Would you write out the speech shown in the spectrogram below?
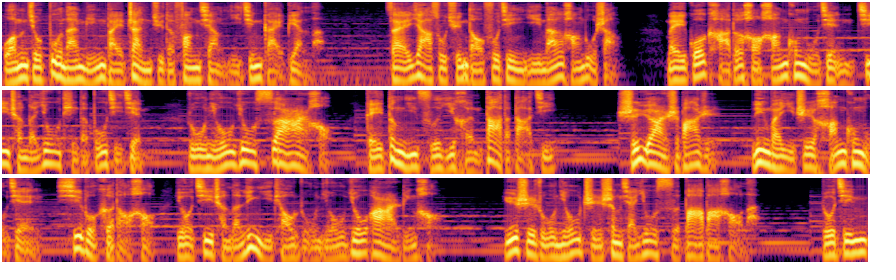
我们就不难明白战局的方向已经改变了。在亚速群岛附近以南航路上，美国卡德号航空母舰击沉了游艇的补给舰“乳牛 U 四二二号”。给邓尼茨以很大的打击。十月二十八日，另外一支航空母舰“希洛克岛号”又击沉了另一条“乳牛 ”U 二二零号，于是“乳牛”只剩下 U 四八八号了。如今，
